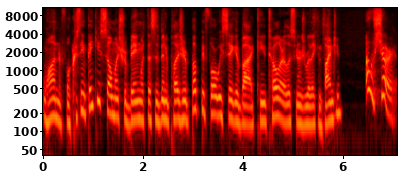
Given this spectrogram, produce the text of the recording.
Wonderful. Kristine, thank you so much for being with us. It's been a pleasure. But before we say goodbye, can you tell our listeners where they can find you? Oh, sure.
